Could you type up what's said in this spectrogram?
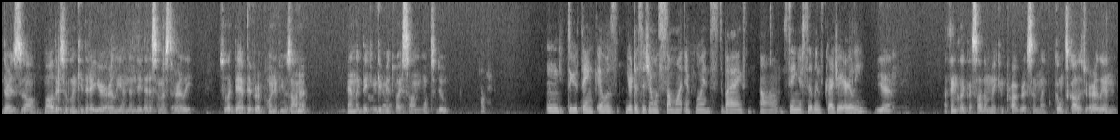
there's um, my other sibling. He did a year early, and then they did a semester early. So like they have different point of views on it, and like they can give me advice on what to do. Mm, Do you think it was your decision was somewhat influenced by um, seeing your siblings graduate early? Yeah, I think like I saw them making progress and like going to college early and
